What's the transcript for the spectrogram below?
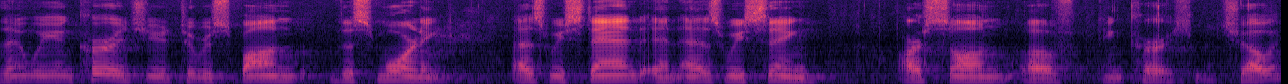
then we encourage you to respond this morning as we stand and as we sing our song of encouragement. Shall we?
